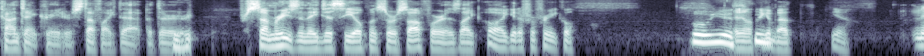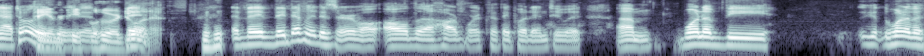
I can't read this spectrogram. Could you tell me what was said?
content creators, stuff like that. But they're mm-hmm for some reason they just see open source software as like, oh, I get it for free, cool. Oh yes. They don't think about yeah. Yeah, I totally paying the people who are they- doing it. they they definitely deserve all, all the hard work that they put into it. Um, one of the one of the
